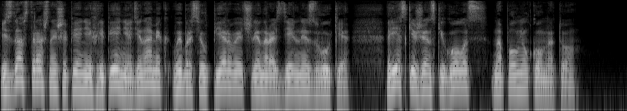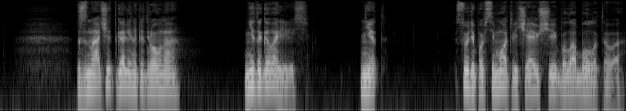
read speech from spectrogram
Издав страшное шипение и хрипение, динамик выбросил первые членораздельные звуки. Резкий женский голос наполнил комнату. «Значит, Галина Петровна, не договорились?» «Нет. Судя по всему, отвечающей была Болотова.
